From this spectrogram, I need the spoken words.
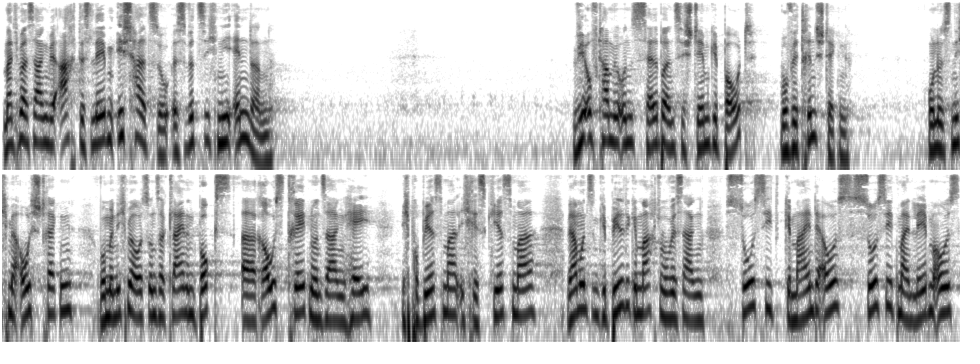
Manchmal sagen wir, ach, das Leben ist halt so. Es wird sich nie ändern. Wie oft haben wir uns selber ein System gebaut, wo wir drinstecken und uns nicht mehr ausstrecken, wo wir nicht mehr aus unserer kleinen Box äh, raustreten und sagen, hey, ich probier's mal, ich riskier's mal. Wir haben uns ein Gebilde gemacht, wo wir sagen, so sieht Gemeinde aus, so sieht mein Leben aus,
